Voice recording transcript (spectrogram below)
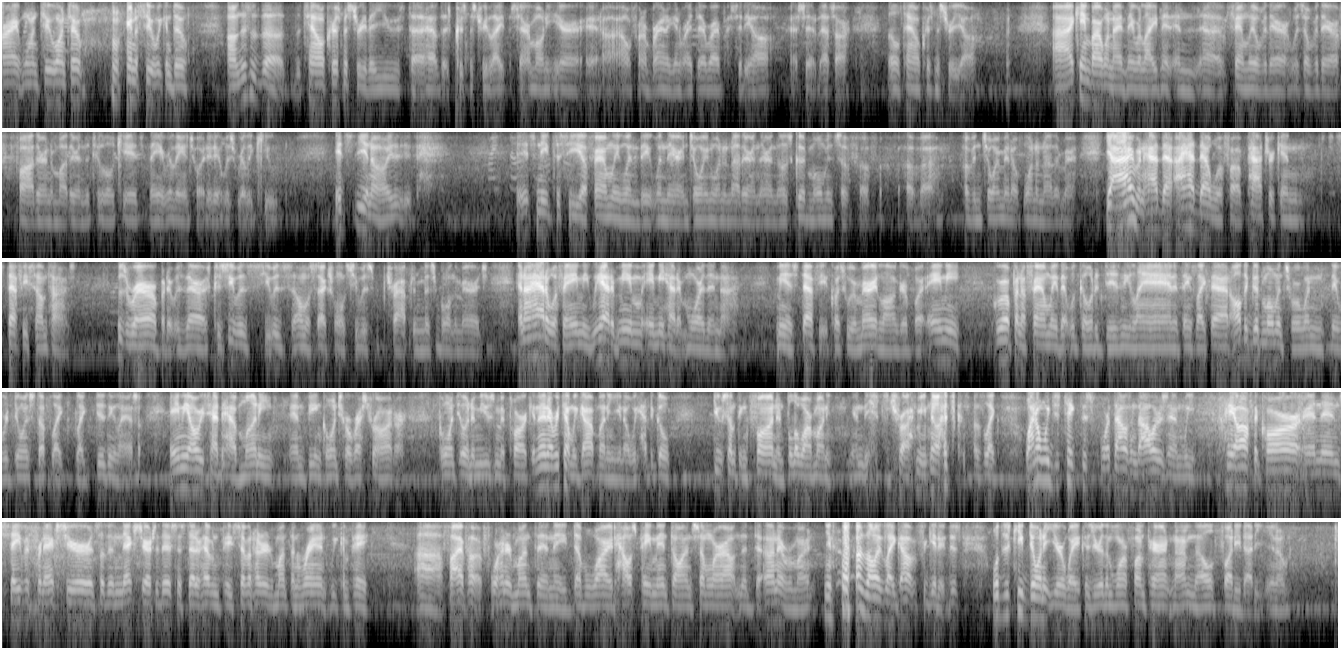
All right, one, two, one, two. We're gonna see what we can do. Um, this is the the town Christmas tree they used to have the Christmas tree light ceremony here at uh, out in front of Branigan, right there, right by City Hall. That's it. That's our little town Christmas tree, y'all. I came by one night and they were lighting it, and uh, family over there was over there, a father and the mother and the two little kids. They really enjoyed it. It was really cute. It's you know. It, it's neat to see a family when they when they're enjoying one another and they're in those good moments of of of uh, of enjoyment of one another, man. Yeah, I even had that. I had that with uh, Patrick and Steffi sometimes. It was rare, but it was there because she was she was homosexual and she was trapped and miserable in the marriage. And I had it with Amy. We had it. Me and Amy had it more than uh, me and Steffi. Of course, we were married longer, but Amy grew up in a family that would go to Disneyland and things like that. All the good moments were when they were doing stuff like like Disneyland. So Amy always had to have money and being going to a restaurant or going to an amusement park. And then every time we got money, you know, we had to go do something fun and blow our money. And it used to drive me nuts because I was like, why don't we just take this four thousand dollars and we pay off the car and then save it for next year? And so then next year after this, instead of having to pay seven hundred a month in rent, we can pay uh, five four hundred a month and a double wide house payment on somewhere out in the oh never mind you know I was always like oh forget it just we'll just keep doing it your way because you're the more fun parent and I'm the old fuddy duddy you know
